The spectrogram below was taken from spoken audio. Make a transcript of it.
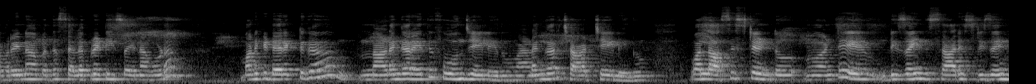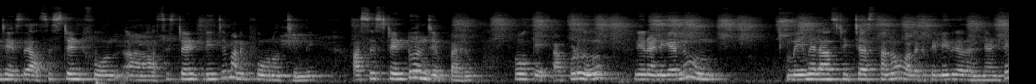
ఎవరైనా పెద్ద సెలబ్రిటీస్ అయినా కూడా మనకి డైరెక్ట్గా మేడం గారు అయితే ఫోన్ చేయలేదు మేడం గారు చాట్ చేయలేదు. వాళ్ళ అసిస్టెంట్ అంటే డిజైన్ శారీస్ డిజైన్ చేసే అసిస్టెంట్ ఫోన్ అసిస్టెంట్ నుంచి మనకి ఫోన్ వచ్చింది. అసిస్టెంట్ అని చెప్పారు. ఓకే అప్పుడు నేను అడిగాను మేము ఎలా స్టిచ్ చేస్తానో వాళ్ళకి తెలియదు కదండి. అంటే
